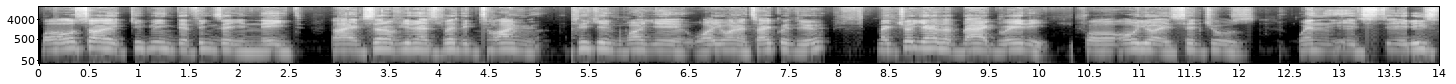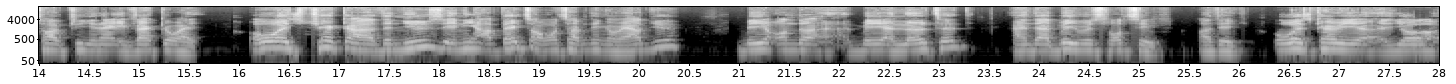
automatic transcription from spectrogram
But also keeping the things that you need. Instead of you know spending time picking what you what you want to take with you, make sure you have a bag ready for all your essentials when it's it is time to you know evacuate. Always check uh, the news, any updates on what's happening around you. Be on the be alerted and uh, be responsive. I think always carry uh, your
